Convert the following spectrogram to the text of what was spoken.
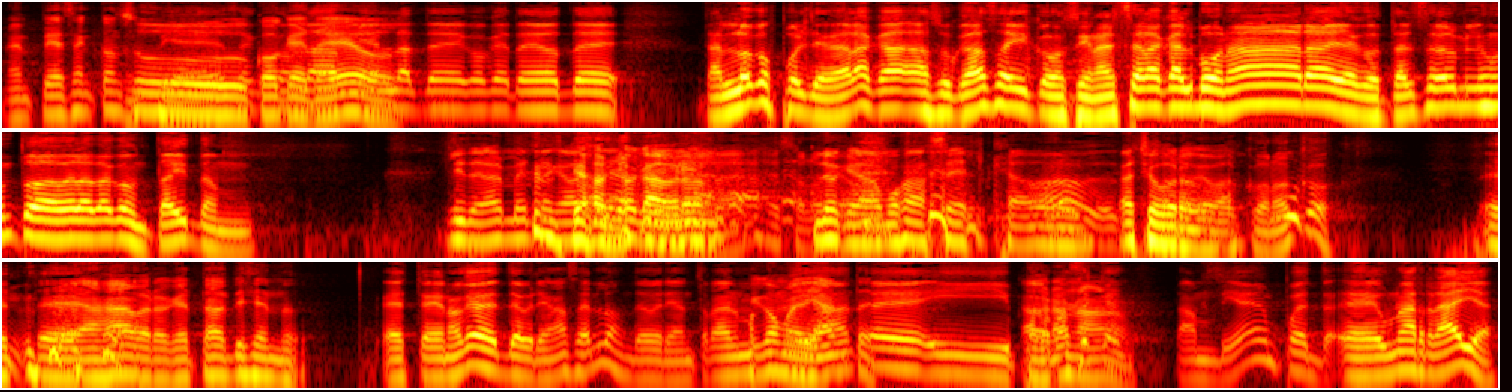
No empiecen con su empiecen con las coqueteo. de coqueteos de... Están locos por llegar a, a su casa y cocinarse la carbonara y acostarse a dormir juntos a ver Attack on Titan. Literalmente acabas de Diablo, describir lo que vamos a hacer, cabrón. Ah, Hacho, bro. los conozco. Este, ajá, pero ¿qué estabas diciendo? Este, no, que deberían hacerlo. Deberían traer más Y comediante. comediantes y... Pero Cabrón, pasa no, que no. también, pues, eh, una raya.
